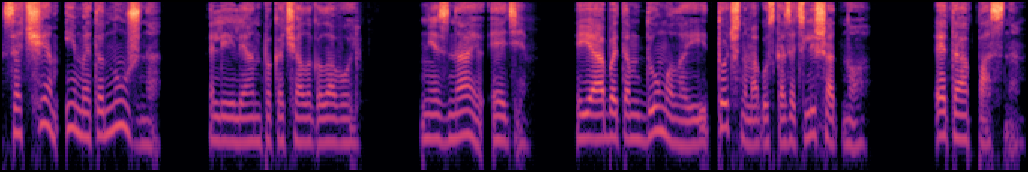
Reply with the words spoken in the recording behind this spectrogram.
Зачем им это нужно? Лилиан покачала головой. «Не знаю, Эдди. Я об этом думала и точно могу сказать лишь одно. Это опасно.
